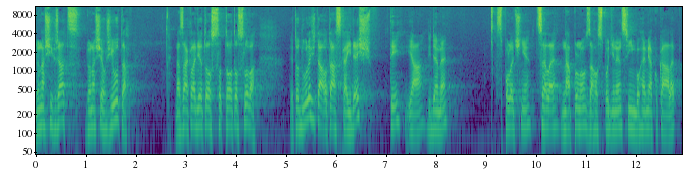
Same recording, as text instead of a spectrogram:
do našich řad, do našeho života. Na základě toho, tohoto slova. Je to důležitá otázka. Jdeš, ty, já, jdeme společně, celé, naplno za hospodinem, svým Bohem jako Káleb?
